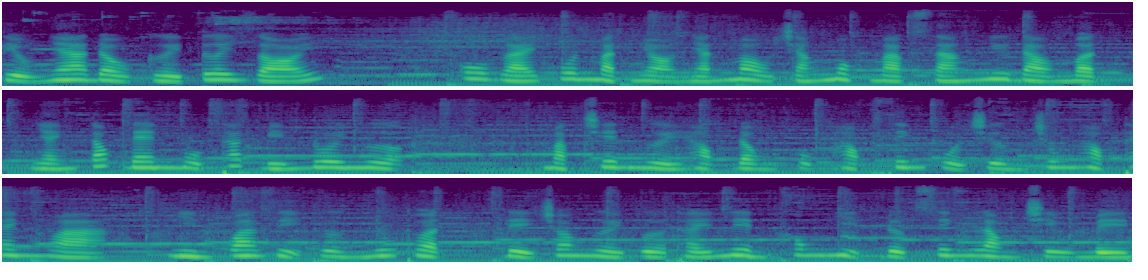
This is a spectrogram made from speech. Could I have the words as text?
tiểu nha đầu cười tươi giói. Cô gái khuôn mặt nhỏ nhắn màu trắng mộc mạc sáng như đào mật, nhánh tóc đen buộc thắt bím đuôi ngựa. Mặc trên người học đồng phục học sinh của trường trung học Thanh Hòa, nhìn qua dị thường nhu thuật, để cho người vừa thấy liền không nhịn được sinh lòng chiều mến.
